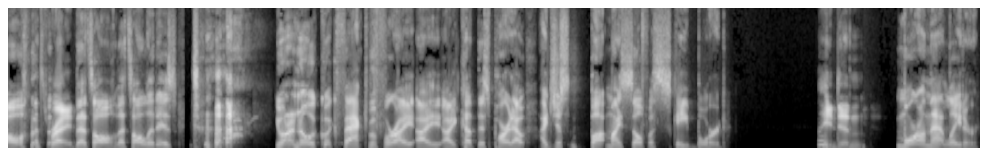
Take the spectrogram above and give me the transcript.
All That's right. That's all. That's all it is. You want to know a quick fact before I, I I cut this part out? I just bought myself a skateboard. no, you didn't. More on that later.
